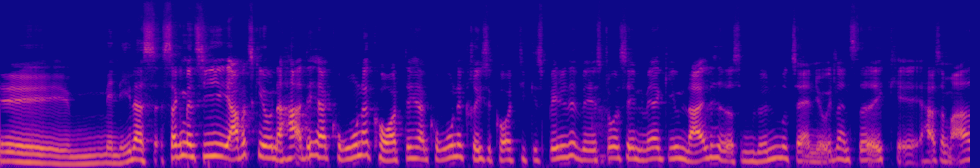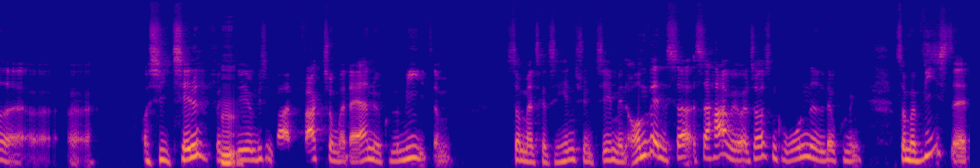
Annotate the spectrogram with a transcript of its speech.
Øh, men ellers, så kan man sige, at arbejdsgiverne har det her coronakort, det her coronakrisekort, de kan spille det ved stort set enhver given lejlighed, og som lønmodtageren jo et eller andet sted ikke øh, har så meget at, at, at sige til, fordi mm. det er jo ligesom bare et faktum, at der er en økonomi, som, som man skal tage hensyn til. Men omvendt, så, så har vi jo altså også en coronanedøkonomi, som har vist, at,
